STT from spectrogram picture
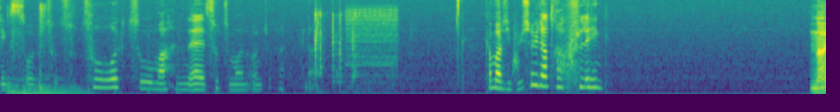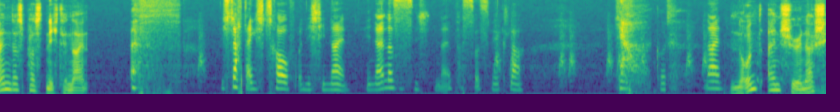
Dings zurück zu, zu, zurückzumachen, äh, zuzumachen und, äh, Ahnung. Kann man die Bücher wieder drauflegen? Nein, das passt nicht hinein. Ich dachte eigentlich drauf und nicht hinein. Hinein, dass es nicht hineinpasst, das ist mir klar. Ja, gut. Nein. Und ein schöner Sch...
